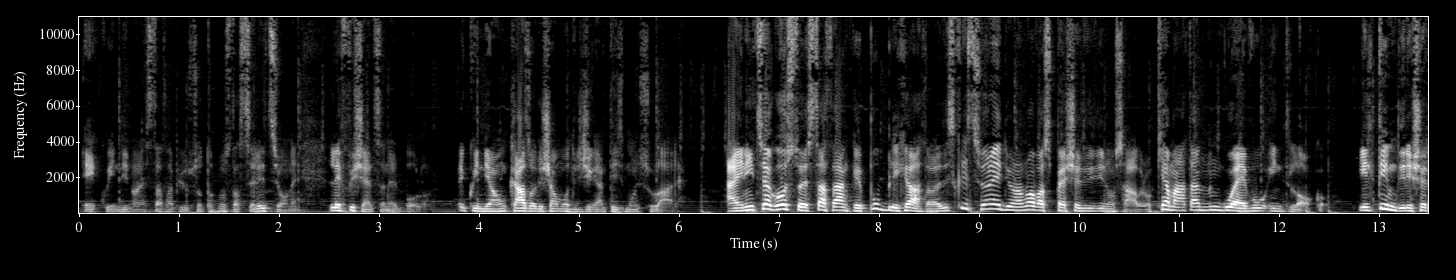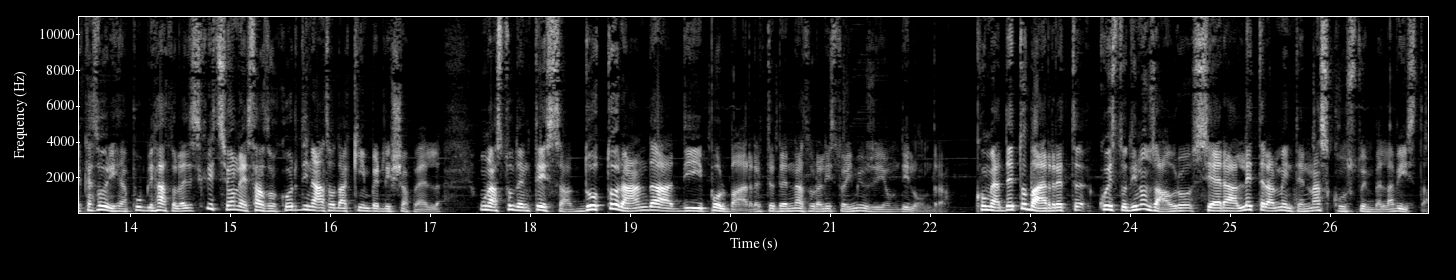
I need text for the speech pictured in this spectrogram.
e quindi non è stata più sottoposta a selezione l'efficienza nel volo e quindi ha un caso diciamo di gigantismo insulare. A inizio agosto è stata anche pubblicata la descrizione di una nuova specie di dinosauro chiamata Nguevu Intloco. Il team di ricercatori che ha pubblicato la descrizione è stato coordinato da Kimberly Chappell, una studentessa dottoranda di Paul Barrett del Natural History Museum di Londra. Come ha detto Barrett, questo dinosauro si era letteralmente nascosto in bella vista,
